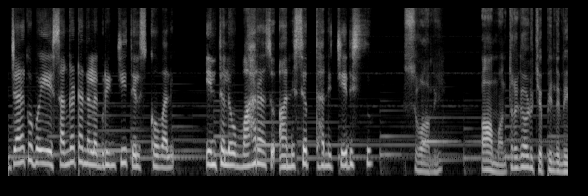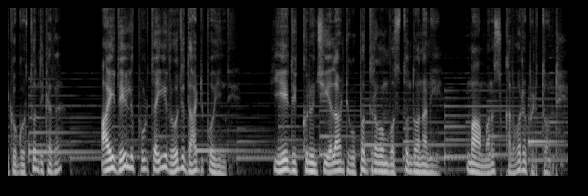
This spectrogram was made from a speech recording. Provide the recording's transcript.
జరగబోయే సంఘటనల గురించి తెలుసుకోవాలి. ఇంతలో మహారాజు ఆ నిశ్శబ్దాన్ని ఛేదిస్తూ స్వామి ఆ మంత్రగాడు చెప్పింది మీకు గుర్తుంది కదా? ఐదేళ్ళు పూర్తయి రోజు దాటిపోయింది. ఏ దిక్కు నుంచి ఎలాంటి ఉపద్రవం వస్తుందోనని మా మనసు కలవరపెడుతోంది.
